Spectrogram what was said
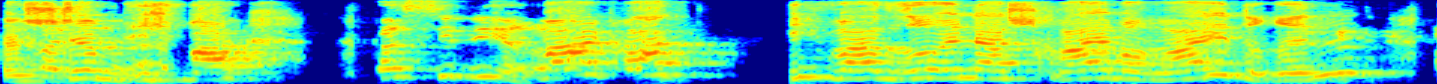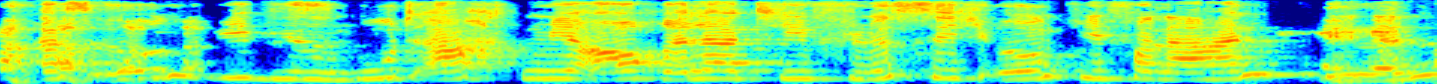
das stimmt. Ich war faszinierend. Ich war gerade ich war so in der Schreiberei drin, dass irgendwie diese Gutachten mir auch relativ flüssig irgendwie von der Hand gingen.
